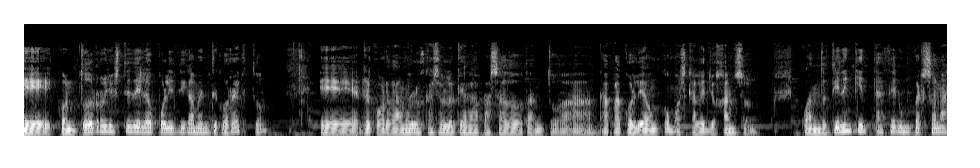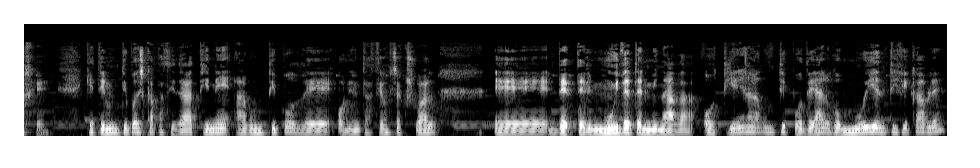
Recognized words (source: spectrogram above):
eh, con todo el rollo este de lo políticamente correcto, eh, recordamos los casos de lo que le ha pasado tanto a, Paco León como a Scarlett Johansson. Cuando tienen que hacer un personaje que tiene un tipo de discapacidad, tiene algún tipo de orientación sexual eh, deter- muy determinada o tienen algún tipo de algo muy identificable,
